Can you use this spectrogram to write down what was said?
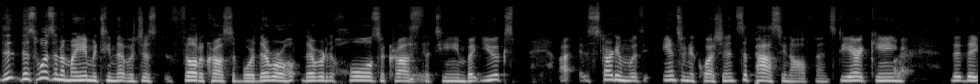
Th- this wasn't a Miami team that was just filled across the board. There were there were holes across mm-hmm. the team, but you ex- uh, starting with answering your question, it's a passing offense. D'Eriq King, okay. they, they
